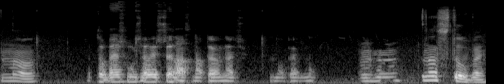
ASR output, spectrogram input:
No, To będziesz musiał jeszcze raz napełniać. Na pewno. Mhm. na stówę.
